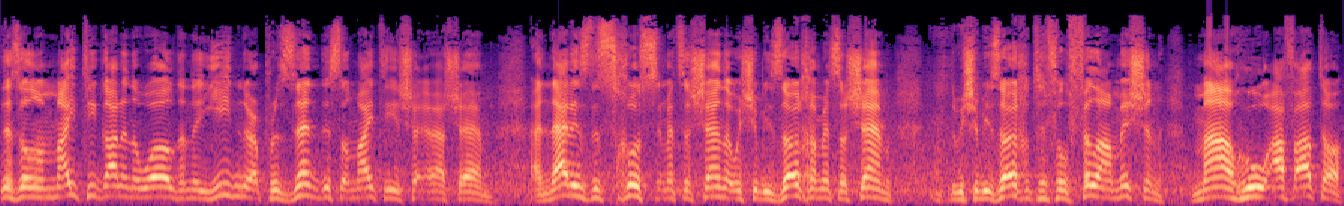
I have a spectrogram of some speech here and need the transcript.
There's an Almighty God in the world, and the Yidden represent this Almighty Hashem." And that is the schus Hashem that we should be zoicha Metz Hashem. We should be zoicha to fulfill our mission. Mahu afata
